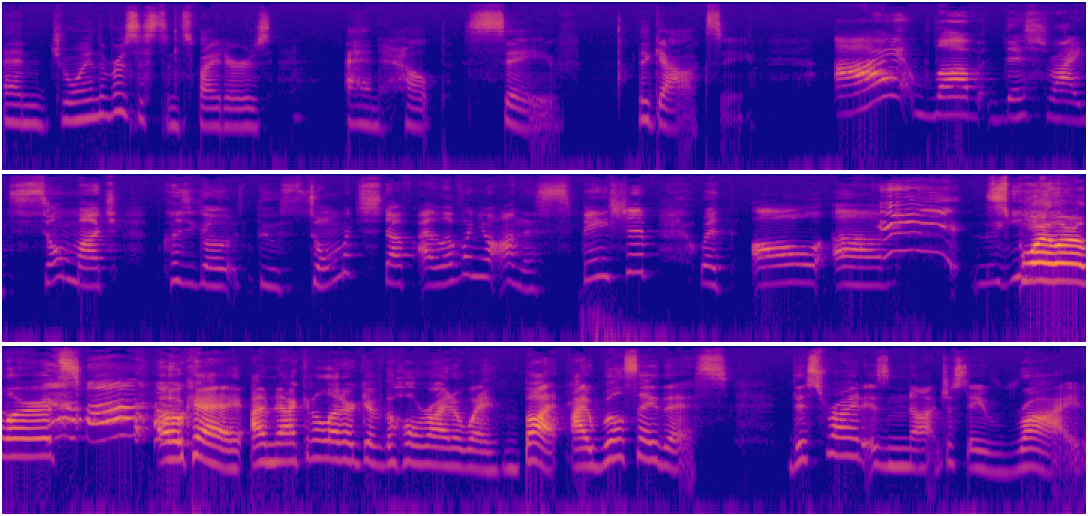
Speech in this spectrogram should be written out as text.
and join the resistance fighters and help save the galaxy. I love this ride so much because you go through so much stuff. I love when you're on a spaceship with all of the- Spoiler alerts. Okay, I'm not going to let her give the whole ride away, but I will say this. This ride is not just a ride.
